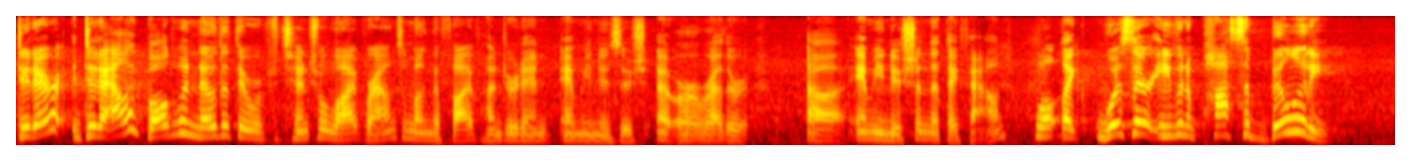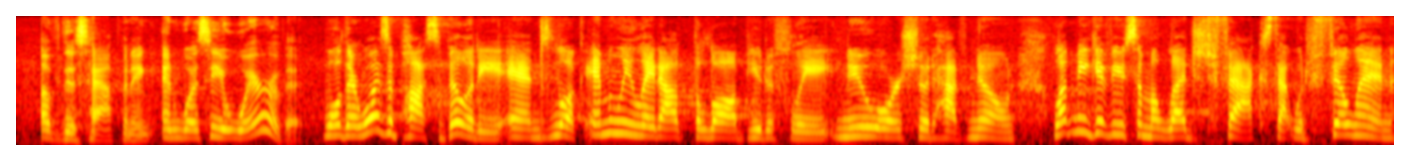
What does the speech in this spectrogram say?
Did, Eric, did Alec Baldwin know that there were potential live rounds among the 500 am- ammunition, or rather, uh, ammunition that they found? Well- like, was there even a possibility of this happening, and was he aware of it? Well, there was a possibility. And look, Emily laid out the law beautifully, knew or should have known. Let me give you some alleged facts that would fill in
